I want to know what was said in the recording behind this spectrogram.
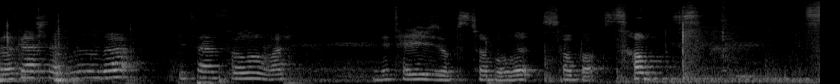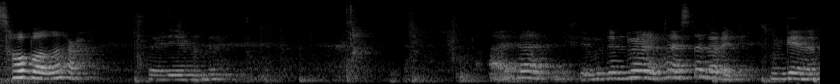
Arkadaşlar burada bir tane salon var. Yine televizyon sabalı, saba, sab, sabalı, söyleyebildim. Arkadaşlar işte burada böyle teste böyle. Şimdi gelin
